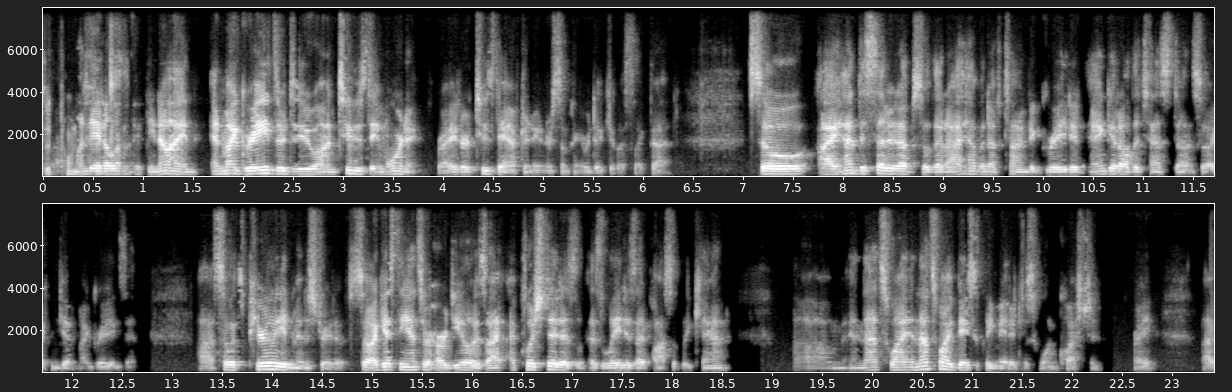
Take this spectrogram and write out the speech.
The uh, Monday at 11:59, and my grades are due on Tuesday morning, right, or Tuesday afternoon, or something ridiculous like that. So I had to set it up so that I have enough time to grade it and get all the tests done, so I can get my grades in. Uh, so it's purely administrative. So I guess the answer, hard deal, is I, I pushed it as as late as I possibly can, um, and that's why and that's why I basically made it just one question, right? Uh, No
